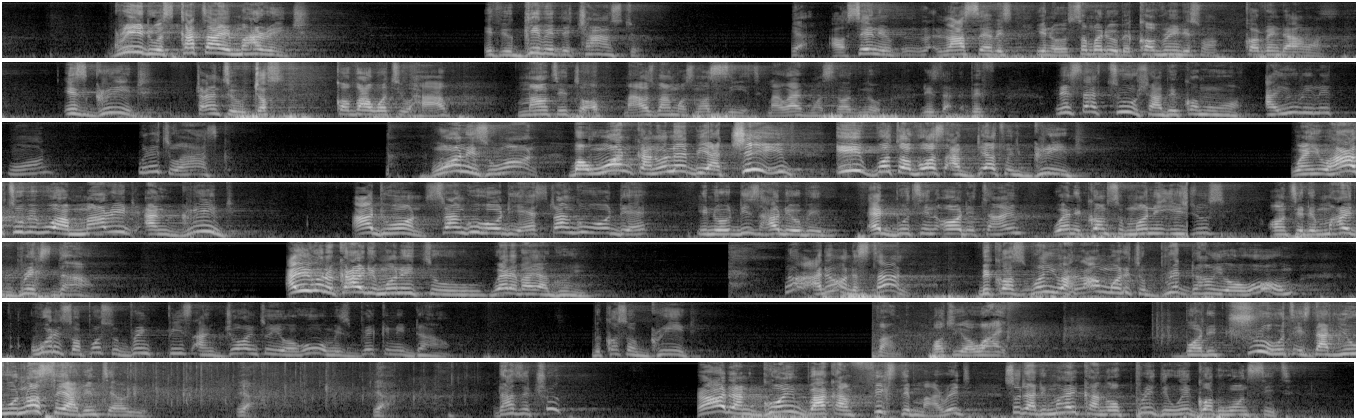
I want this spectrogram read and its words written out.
Greed will scatter a marriage if you give it the chance to. Yeah, I was saying in last service, you know, somebody will be covering this one, covering that one. It's greed, trying to just cover what you have, mount it up. My husband must not see it. My wife must not know. This, that. This, that two shall become one. Are you really one? We need to ask. One is one, but one can only be achieved if both of us have dealt with greed. When you have two people who are married and greed, add one, stranglehold here, stranglehold there, you know, this is how they will be headbutting all the time when it comes to money issues until the marriage breaks down. Are you going to carry the money to wherever you're going? No, I don't understand. Because when you allow money to break down your home, what is supposed to bring peace and joy into your home is breaking it down because of greed or to your wife. But the truth is that you will not say, I didn't tell you. Yeah. Yeah. That's the truth. Rather than going back and fix the marriage so that the marriage can operate the way God wants it,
